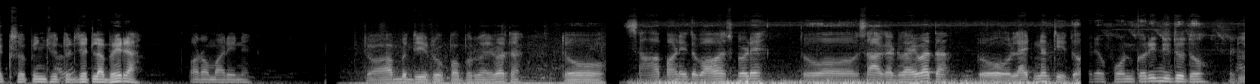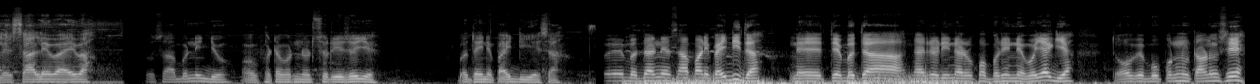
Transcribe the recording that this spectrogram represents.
એકસો પંચોતેર જેટલા ભર્યા પરો મારીને. તો આ બધી રોપા ભરવા આવ્યા હતા. તો સા પાણી તો વાવા જ પડે. તો સા કાઢવા આવ્યા હતા. તો લાઇટ નથી તો ઘરે ફોન કરી દીધો તો. એટલે સા લેવા આવ્યા. તો સા બની ગયો. હવે ફટાફટ નર્સરીએ જઈએ. બધાને પાઈ દઈએ સા તો એ બધાને સા પાણી પાઈ દીધા. ને તે બધા નારળીના રોપા ભરીને વયા ગયા. તો હવે બપોરનું ટાણું છે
